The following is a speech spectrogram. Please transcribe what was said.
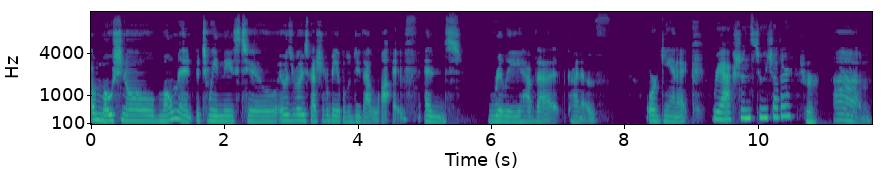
emotional moment between these two. It was really special to be able to do that live and really have that kind of organic reactions to each other. Sure. Um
